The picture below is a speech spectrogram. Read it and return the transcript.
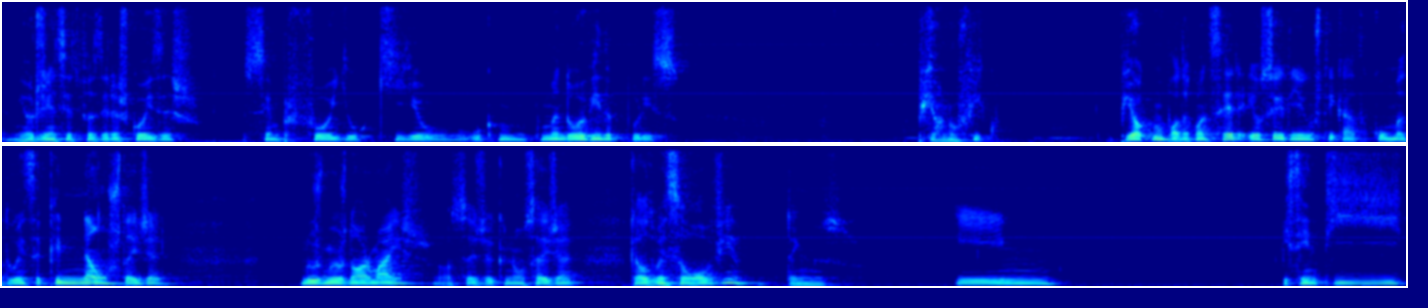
a minha urgência de fazer as coisas sempre foi o que eu o que me mandou a vida, por isso pior não fico. O pior que me pode acontecer é eu ser diagnosticado com uma doença que não esteja nos meus normais, ou seja, que não seja aquela doença óbvia. Tenho e e senti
